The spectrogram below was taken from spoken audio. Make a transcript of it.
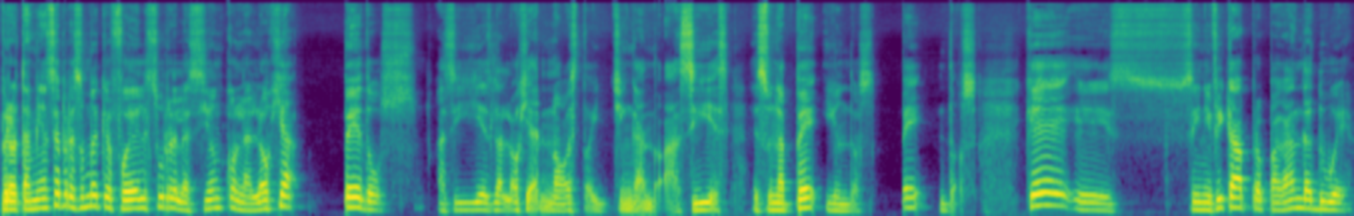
Pero también se presume que fue su relación con la logia P2. Así es la logia, no estoy chingando, así es. Es una P y un 2. P2. Que eh, significa propaganda due.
